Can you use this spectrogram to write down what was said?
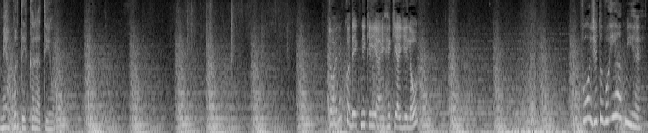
मैं ऊपर देख कर आती हूँ। टॉयलेट को देखने के लिए आए हैं क्या ये लोग? वो ये तो वही आदमी है।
